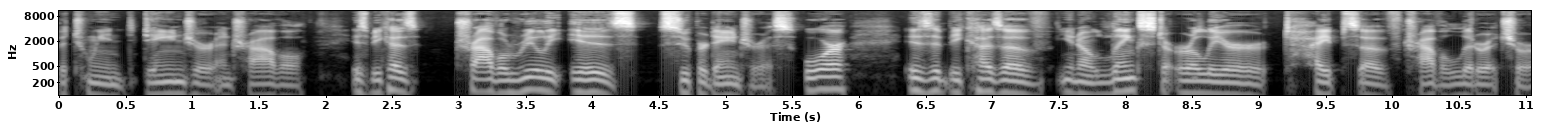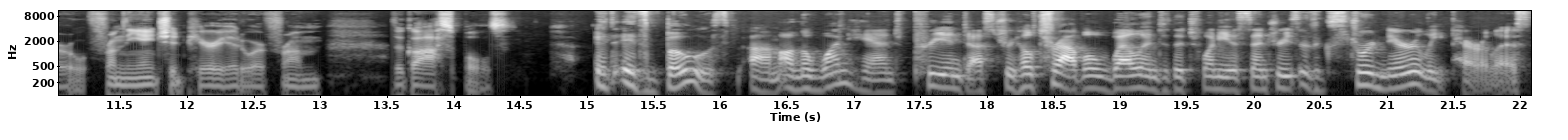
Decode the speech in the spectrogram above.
between danger and travel is because travel really is super dangerous or is it because of you know links to earlier types of travel literature from the ancient period or from the gospels it, it's both. Um, on the one hand, pre industrial travel well into the 20th century is extraordinarily perilous.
